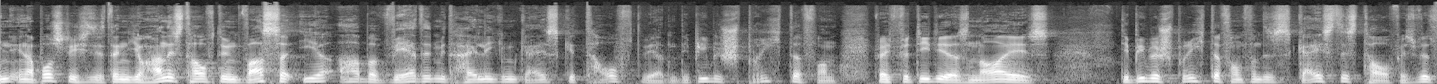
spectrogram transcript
In, in Apostelgeschichte, denn Johannes taufte mit Wasser, ihr aber werdet mit Heiligem Geist getauft werden. Die Bibel spricht davon, vielleicht für die, die das neu ist. Die Bibel spricht davon, von der Geistestaufe. Es wird,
